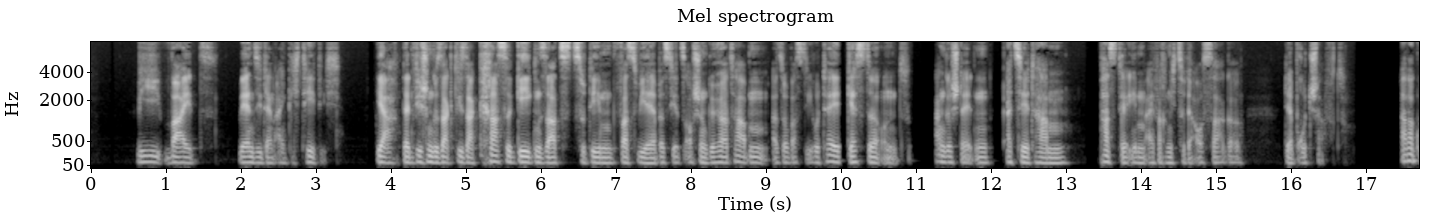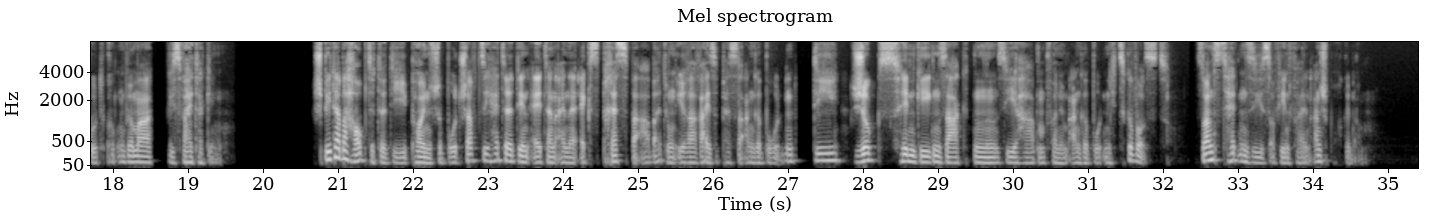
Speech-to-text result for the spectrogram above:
wie weit werden sie denn eigentlich tätig? Ja, denn wie schon gesagt, dieser krasse Gegensatz zu dem, was wir ja bis jetzt auch schon gehört haben, also was die Hotelgäste und Angestellten erzählt haben, passt ja eben einfach nicht zu der Aussage der Botschaft. Aber gut, gucken wir mal, wie es weiterging. Später behauptete die polnische Botschaft, sie hätte den Eltern eine Expressbearbeitung ihrer Reisepässe angeboten. Die Jux hingegen sagten, sie haben von dem Angebot nichts gewusst. Sonst hätten sie es auf jeden Fall in Anspruch genommen.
